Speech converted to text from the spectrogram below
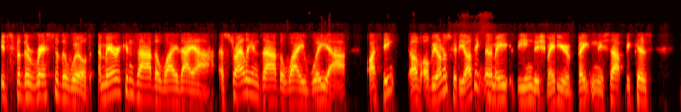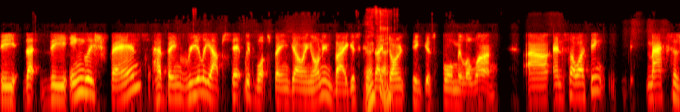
It's for the rest of the world. Americans are the way they are. Australians are the way we are. I think I'll, I'll be honest with you. I think the me- the English media have beaten this up because the that the English fans have been really upset with what's been going on in Vegas because Okay. they don't think it's Formula One, uh, and so I think Max has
